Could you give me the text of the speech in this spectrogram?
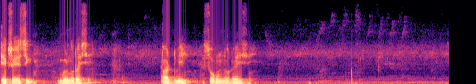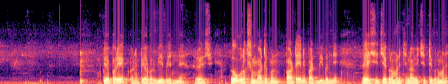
એકસો એંસી ગુણનો રહેશે પાર્ટ બી સો ગુણનો રહેશે પેપર એક અને પેપર બે બંને રહેશે લોકરક્ષણ માટે પણ પાર્ટ એ અને પાર્ટ બી બંને રહેશે જે પ્રમાણે જણાવ્યું છે તે પ્રમાણે.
